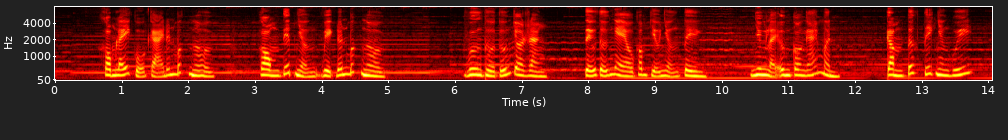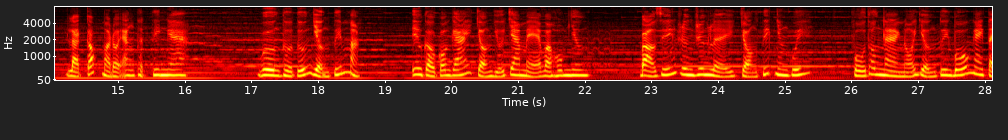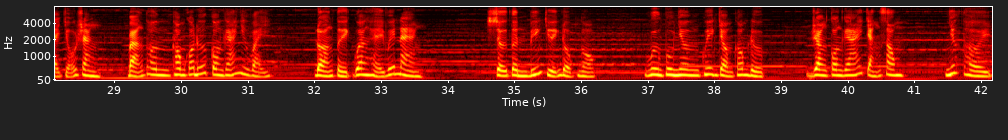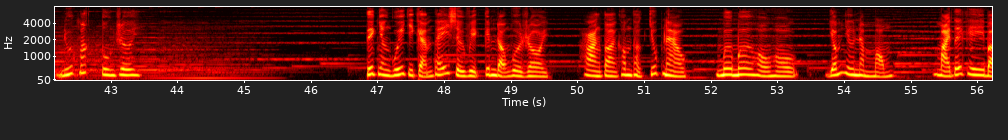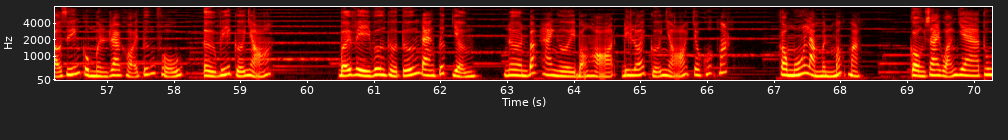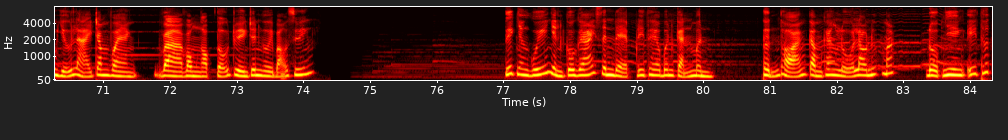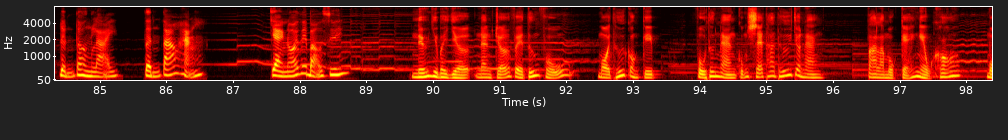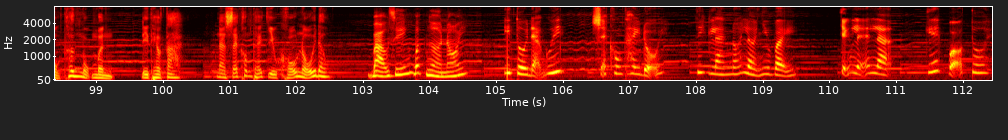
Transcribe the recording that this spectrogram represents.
không lấy của cải đến bất ngờ, không tiếp nhận việc đến bất ngờ. Vương thừa tướng cho rằng tiểu tử nghèo không chịu nhận tiền, nhưng lại ưng con gái mình. Cầm tức tiết nhân quý là cóc mà đòi ăn thịt thiên Nga. Vương thừa tướng giận tím mặt, yêu cầu con gái chọn giữa cha mẹ và hôn nhân. bảo xuyến rưng rưng lệ chọn tiết nhân quý. Phụ thân nàng nổi giận tuyên bố ngay tại chỗ rằng bản thân không có đứa con gái như vậy. Đoạn tuyệt quan hệ với nàng. Sự tình biến chuyển đột ngột. Vương phu nhân khuyên chồng không được, rằng con gái chẳng xong, nhất thời nước mắt tuôn rơi. Tiết nhân quý chỉ cảm thấy sự việc kinh động vừa rồi, hoàn toàn không thật chút nào, mơ mơ hồ hồ, giống như nằm mộng. Mãi tới khi Bảo Xuyến cùng mình ra khỏi tướng phủ, từ phía cửa nhỏ. Bởi vì Vương Thừa Tướng đang tức giận, nên bắt hai người bọn họ đi lối cửa nhỏ cho khuất mắt, không muốn làm mình mất mặt. Còn sai quản gia thu giữ lại trăm vàng và vòng ngọc tổ truyền trên người Bảo Xuyến. Tiết nhân quý nhìn cô gái xinh đẹp đi theo bên cạnh mình. Thỉnh thoảng cầm khăn lụa lau nước mắt, đột nhiên ý thức định thần lại, tỉnh táo hẳn. Chàng nói với Bảo Xuyến. Nếu như bây giờ nàng trở về tướng phủ, mọi thứ còn kịp, phụ thân nàng cũng sẽ tha thứ cho nàng. Ta là một kẻ nghèo khó, một thân một mình, đi theo ta, nàng sẽ không thể chịu khổ nổi đâu. Bảo Xuyến bất ngờ nói. Ý tôi đã quyết, sẽ không thay đổi. Tiết Lan nói lời như vậy, chẳng lẽ là ghét bỏ tôi,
